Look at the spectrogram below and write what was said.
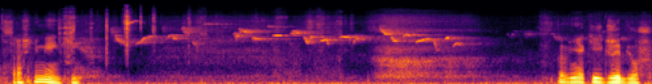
Strasznie miękki. Pewnie jakiś grzybiusz.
